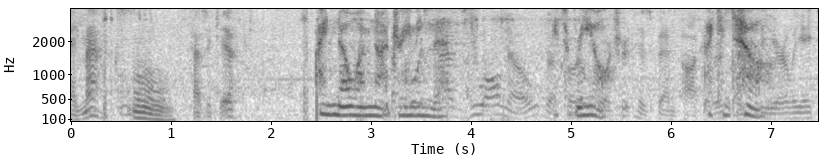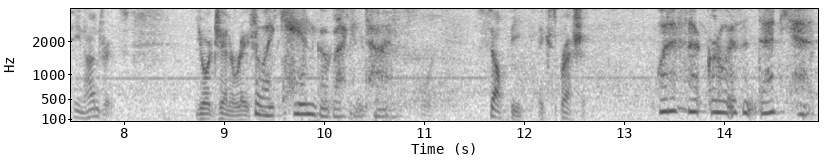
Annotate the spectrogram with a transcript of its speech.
And Max hmm. has a gift. I know I'm not dreaming course, this. you all know, the It's real. portrait has been popular I can tell. the early 1800s. Your generation So I can go back in time. Selfie expression. What if that girl isn't dead I yet?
